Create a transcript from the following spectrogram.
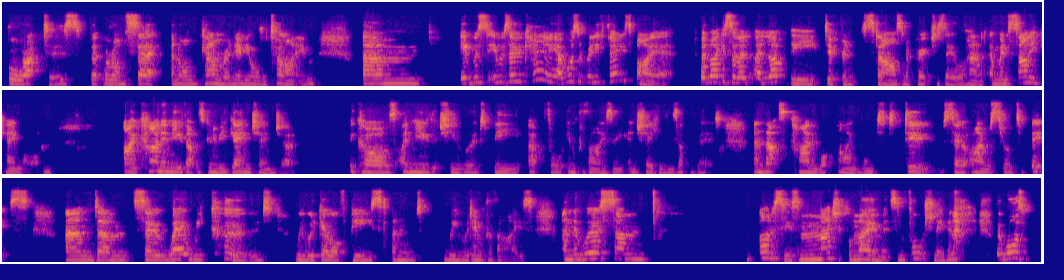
four actors that were on set and on camera nearly all the time. Um, it was it was okay. I wasn't really fazed by it. But like I said, I, I loved the different styles and approaches they all had. And when Sally came on, I kind of knew that was going to be a game changer because I knew that she would be up for improvising and shaking things up a bit. And that's kind of what I wanted to do. So I was thrilled to bits. And um, so where we could, we would go off piste and we would improvise. And there were some honestly some magical moments. Unfortunately, there was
